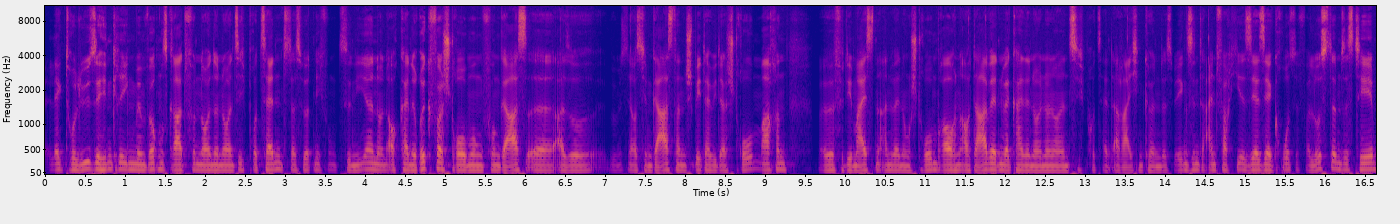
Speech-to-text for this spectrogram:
äh, Elektrolyse hinkriegen mit einem Wirkungsgrad von 99 Prozent. Das wird nicht funktionieren und auch keine Rückverstromung von Gas. Äh, also wir müssen aus dem Gas dann später wieder Strom machen weil wir für die meisten Anwendungen Strom brauchen. Auch da werden wir keine 99 Prozent erreichen können. Deswegen sind einfach hier sehr, sehr große Verluste im System.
